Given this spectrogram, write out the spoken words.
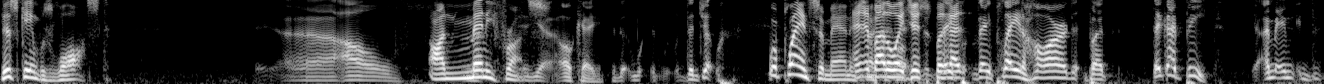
This game was lost Uh, I'll. on many fronts. Yeah. Okay. The, the, jo- We're playing semantics. And- and by the way, just- but they, that- they played hard, but they got beat. I mean,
